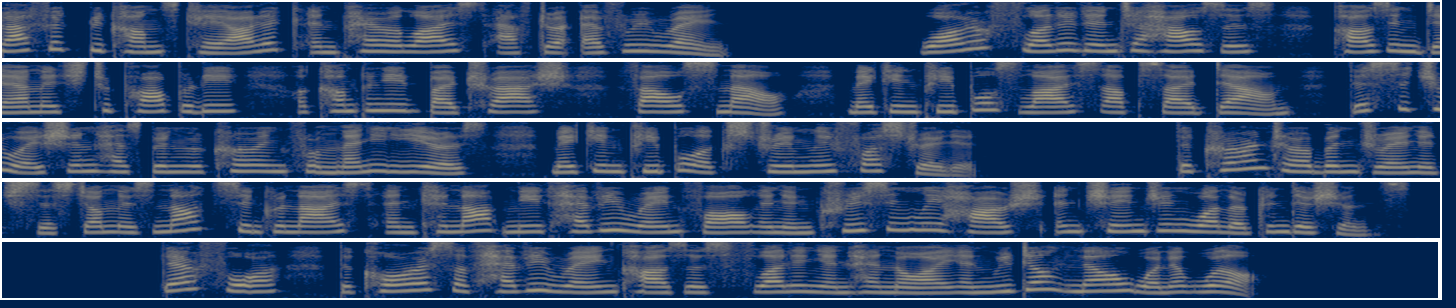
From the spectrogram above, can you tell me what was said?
traffic becomes chaotic and paralyzed after every rain. Water flooded into houses, causing damage to property, accompanied by trash, foul smell, making people's lives upside down. This situation has been recurring for many years, making people extremely frustrated. The current urban drainage system is not synchronized and cannot meet heavy rainfall in increasingly harsh and changing weather conditions. Therefore, the chorus of heavy rain causes flooding in Hanoi and we don't know when it will.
